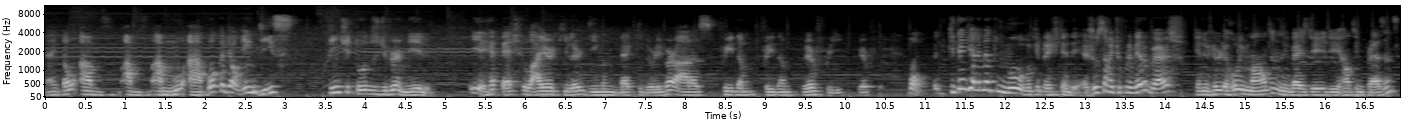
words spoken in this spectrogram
Né? Então a, a, a, a boca de alguém diz pinte todos de vermelho. E repete Liar, Killer, Demon, Back to the River Aras, Freedom, Freedom, We're Free, We're Free. Bom, o que tem de elemento novo aqui pra gente entender? É justamente o primeiro verso, Can You Hear the Holy Mountains, em vez de, de Hunting Presence,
